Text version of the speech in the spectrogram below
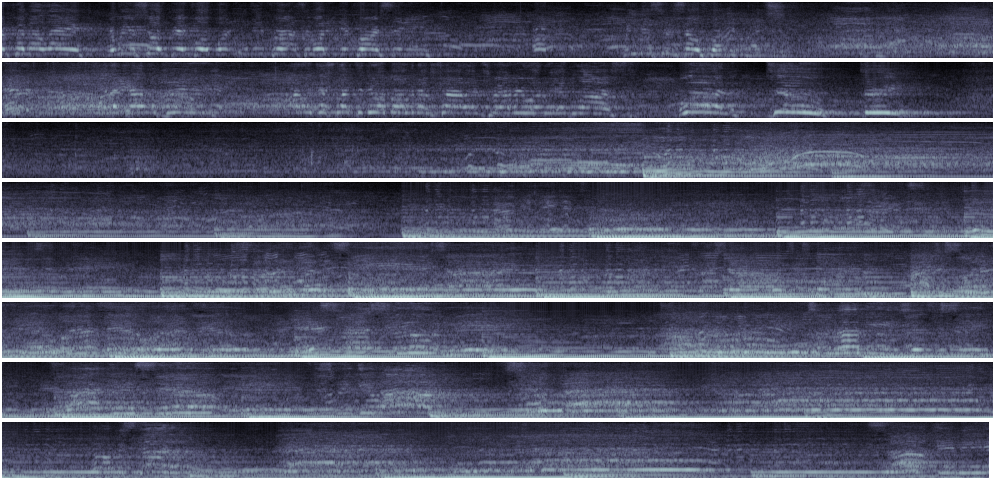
here from LA, and we are so grateful of what he did for us and what he did for our city. And we miss him so fucking much. And on the count of three, I would just like to do a moment of silence for everyone we have lost. One, two, baby.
